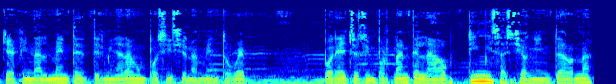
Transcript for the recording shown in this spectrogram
que finalmente determinarán un posicionamiento web. Por ello es importante la optimización interna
